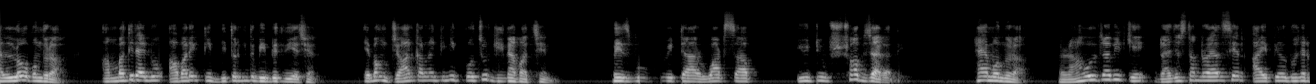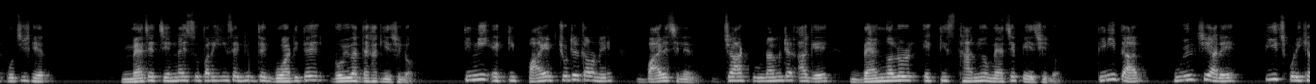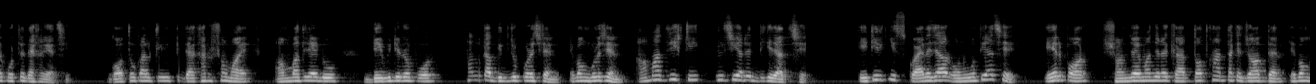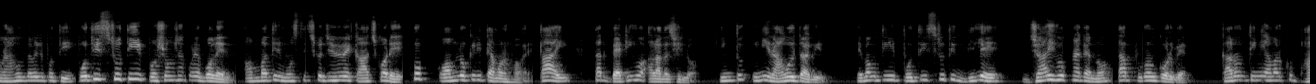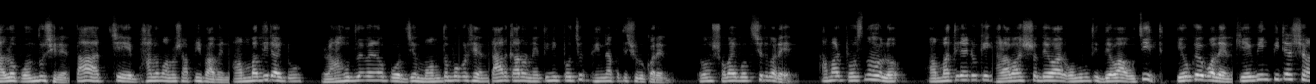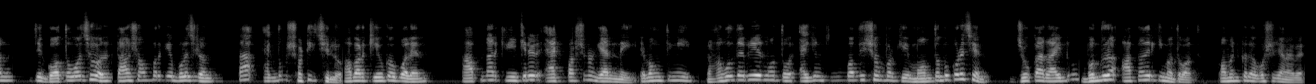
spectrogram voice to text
Hello বন্ধুরা, আম্বাতি রায়ডু আবার একটি বিতর্কিত বিবৃতি দিয়েছেন এবং যার কারণে তিনি প্রচুর ঘৃণা পাচ্ছেন। ফেসবুক টুইটার হোয়াটসঅ্যাপ ইউটিউব সব জায়গাতে। হ্যাঁ বন্ধুরা, রাহুল দ্রাবিড়কে রাজস্থান রয়্যালসের আইপিএল দু হাজার পঁচিশের ম্যাচে চেন্নাই সুপার কিংসের বিরুদ্ধে গুয়াহাটিতে রবিবার দেখা গিয়েছিল। তিনি একটি পায়ের চোটের কারণে বাইরে ছিলেন, যা টুর্নামেন্টের আগে ব্যাঙ্গালোর একটি স্থানীয় ম্যাচে পেয়েছিল। তিনি তার হুইল চেয়ারে পিচ পরীক্ষা করতে দেখা গেছে। গতকাল ক্লিপটি দেখার সময় আম্বাতি রায়ডু ডেভিডের ওপর হালকা বিদ্রুপ করেছিলেন এবং বলেছেন, আমার দৃষ্টি হুইল চেয়ারের দিকে যাচ্ছে। এটির কি স্কোয়ারে যাওয়ার অনুমতি আছে? এরপর সঞ্জয় মাঞ্জরেকর তৎক্ষণাৎ তাকে জবাব দেন এবং রাহুল দ্রাবিড়ের প্রতি প্রতিশ্রুতির প্রশংসা করে বলেন, আম্বাতির মস্তিষ্ক যেভাবে কাজ করে, খুব কম লোকেরই তেমন হয়। তাই তার ব্যাটিংও আলাদা ছিল। কিন্তু ইনি রাহুল দ্রাবিড় এবং তিনি প্রতিশ্রুতি দিলে যাই হোক না কেন তা পূরণ করবেন। কারণ তিনি আমার খুব ভালো বন্ধু ছিলেন। তার চেয়ে ভালো মানুষ আপনি পাবেন। আম্বাদি রাহুল দ্রাবিড়ের ওপর যে মন্তব্য করেছেন, তার কারণে তিনি প্রচুর ঘৃণা শুরু করেন এবং সবাই বলতে শুরু করে, আমার প্রশ্ন হলো আম্বাতি রাইডুকে ধারাভাষ্য দেওয়ার অনুমতি দেওয়া উচিত? কেউ কেউ বলেন, কেভিন পিটারসন যে গত বছর তার সম্পর্কে বলেছিলেন, তা একদম সঠিক ছিল। আবার কেউ কেউ বলেন, আপনার ক্রিকেটের এক পার্সেন্টও জ্ঞান নেই। এবং তিনি রাহুল দ্রাবিড়ের মতো একজন কিংবদন্তি সম্পর্কে মন্তব্য করেছেন? জোকার রাইডু বন্ধুরা, আপনাদের কি মতামত? কমেন্ট করে অবশ্যই জানাবেন।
